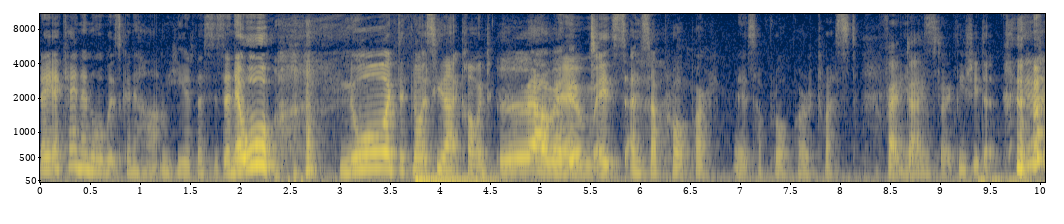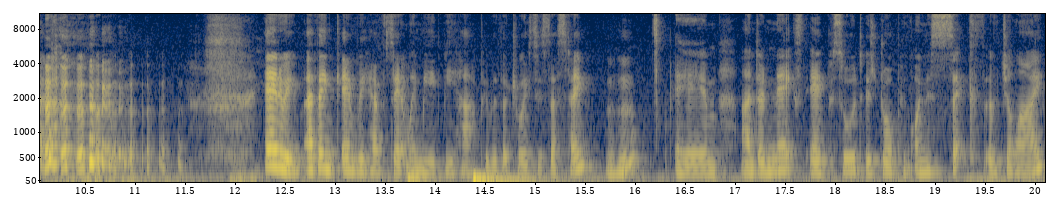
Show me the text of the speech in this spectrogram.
right, I kind of know what's going to happen here. This is and oh no, I did not see that coming. Love it. Um, it's it's a proper it's a proper twist. Um, Fantastic. please read it. anyway, I think um, we have certainly made me happy with our choices this time. mm-hmm. Um, and our next episode is dropping on the 6th of July.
